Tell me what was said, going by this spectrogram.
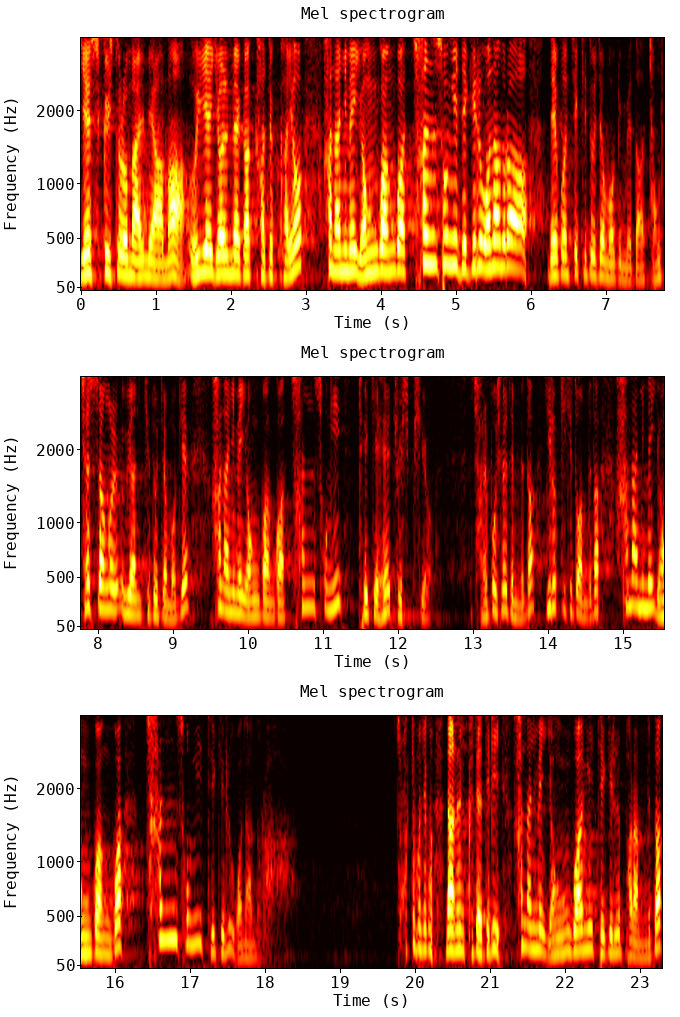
예수 그리스도로 말미암아 의의 열매가 가득하여 하나님의 영광과 찬송이 되기를 원하노라. 네 번째 기도 제목입니다. 정체성을 위한 기도 제목에 하나님의 영광과 찬송이 되게 해 주십시오. 잘 보셔야 됩니다. 이렇게 기도합니다. 하나님의 영광과 찬송이 되기를 원하노라. 정확히 보자면 나는 그대들이 하나님의 영광이 되기를 바랍니다.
